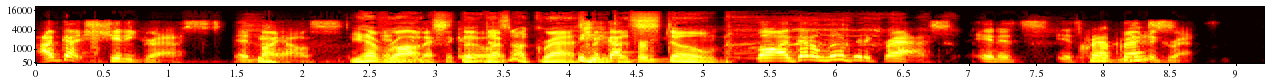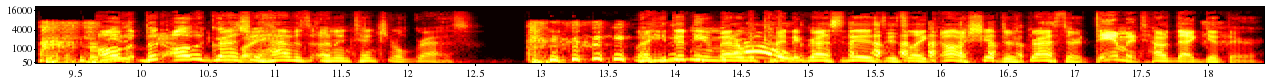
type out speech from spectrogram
I've got shitty grass at my house. you have in New rocks. Mexico. Th- that's I've- not grass. I've got That's Berm- stone. Well, I've got a little bit of grass, and it's it's Crab Bermuda grass? grass. It's All Bermuda the, but all the grass you like- have is unintentional grass. Like it didn't even matter what kind of grass it is. It's like, oh shit, there's grass there. Damn it, how did that get there?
